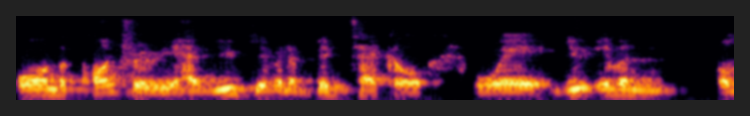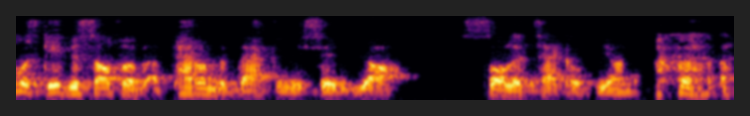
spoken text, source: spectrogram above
Or on the contrary, have you given a big tackle where you even almost gave yourself a, a pat on the back and you said, yeah, solid tackle, Piano.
